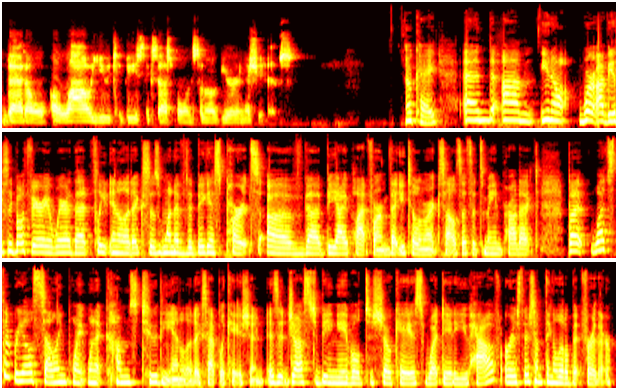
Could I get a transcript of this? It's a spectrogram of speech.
that'll allow you to be successful in some of your initiatives. Okay. And, um, you know, we're obviously both very aware that Fleet Analytics is one of the biggest parts of the BI platform that Utilimarc sells as its main product. But what's the real selling point when it comes to the analytics application? Is it just being able to showcase what data you have, or is there something a little bit further?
